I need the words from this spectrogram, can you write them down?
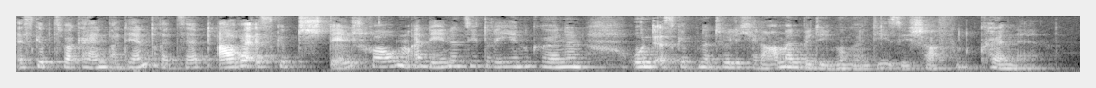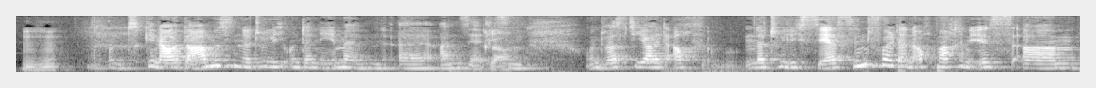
es gibt zwar kein Patentrezept, aber es gibt Stellschrauben, an denen Sie drehen können und es gibt natürlich Rahmenbedingungen, die Sie schaffen können. Mhm. Und genau da müssen natürlich Unternehmen äh, ansetzen. Klar. Und was die halt auch natürlich sehr sinnvoll dann auch machen, ist, ähm,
